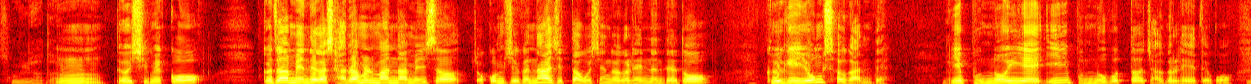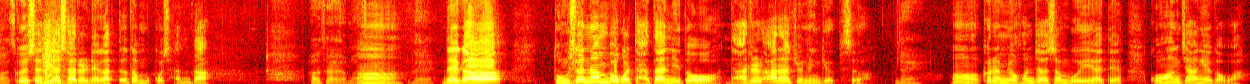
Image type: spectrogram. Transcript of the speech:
28. 음, 더 심했고, 그 다음에 내가 사람을 만나면서 조금씩은 나아졌다고 생각을 했는데도 그게 용서가 안 돼. 이 분노에 이 분노부터 자극을 해야 되고, 맞아요. 그래서 내 살을 내가 뜯어먹고 산다. 맞아요. 맞아요. 어. 네. 내가 동서남북을 다 다니도 나를 알아주는 게 없어. 네. 어, 그러면 혼자서 뭐 해야 돼? 공황장애가 와.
